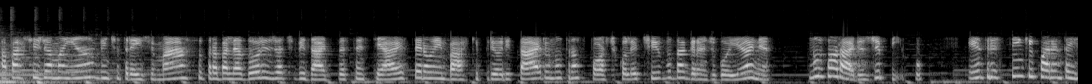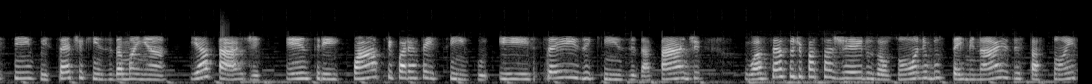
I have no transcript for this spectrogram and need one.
A partir de amanhã, 23 de março, trabalhadores de atividades essenciais terão embarque prioritário no transporte coletivo da Grande Goiânia nos horários de pico entre 5h45 e 7h15 da manhã e à tarde, entre 4h45 e 6h15 da tarde, o acesso de passageiros aos ônibus, terminais e estações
